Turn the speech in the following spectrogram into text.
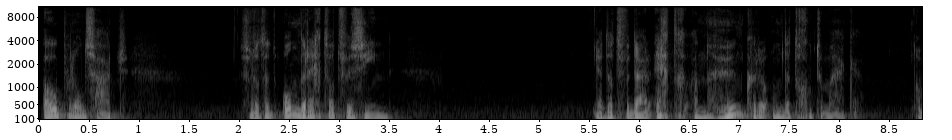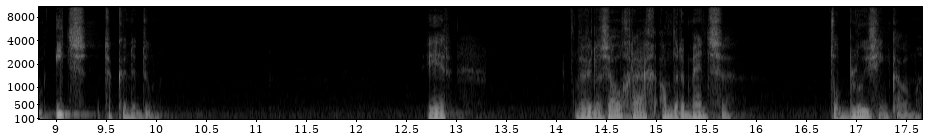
Open ons hart. Zodat het onrecht wat we zien. Ja, dat we daar echt aan hunkeren om dat goed te maken. Om iets te kunnen doen. Heer, we willen zo graag andere mensen tot bloei zien komen.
